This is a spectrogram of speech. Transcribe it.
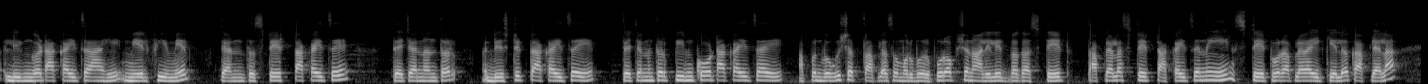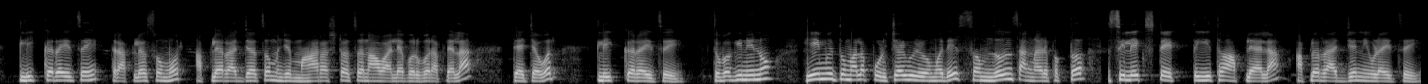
लिंग टाकायचं आहे. मेल फिमेल. त्यानंतर स्टेट टाकायचं आहे. त्याच्यानंतर डिस्ट्रिक्ट टाकायचं आहे. त्याच्यानंतर पिनकोड टाकायचा आहे. आपण बघू शकता आपल्यासमोर भरपूर ऑप्शन आलेले आहेत बघा. स्टेट. तर आपल्याला स्टेट टाकायचं नाही आहे. स्टेटवर आपल्याला हे केलं का आपल्याला क्लिक करायचं आहे तर आपल्यासमोर आपल्या राज्याचं म्हणजे महाराष्ट्राचं नाव आल्याबरोबर आपल्याला त्याच्यावर क्लिक करायचं आहे तर भगिनीनो हे मी तुम्हाला पुढच्या व्हिडिओमध्ये समजावून सांगणार आहे. फक्त सिलेक्ट स्टेट तर इथं आपल्याला आपलं राज्य निवडायचं आहे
